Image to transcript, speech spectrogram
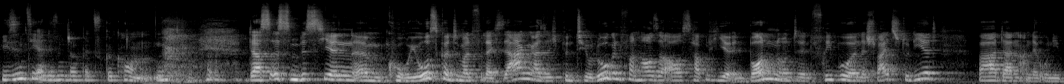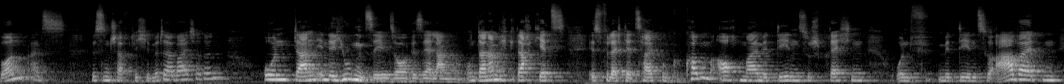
Wie sind Sie an diesen Job jetzt gekommen? Das ist ein bisschen ähm, kurios, könnte man vielleicht sagen. Also ich bin Theologin von Hause aus, habe hier in Bonn und in Fribourg in der Schweiz studiert, war dann an der Uni Bonn als wissenschaftliche Mitarbeiterin und dann in der Jugendseelsorge sehr lange. Und dann habe ich gedacht, jetzt ist vielleicht der Zeitpunkt gekommen, auch mal mit denen zu sprechen und mit denen zu arbeiten,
